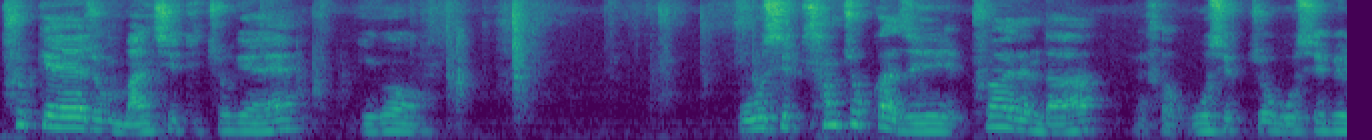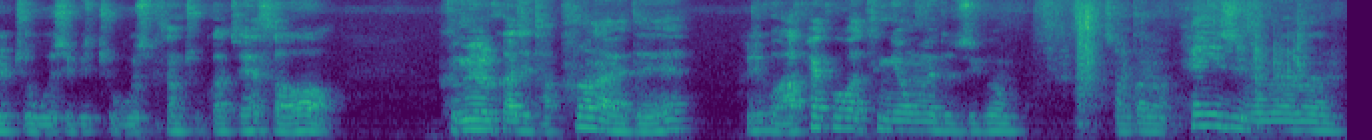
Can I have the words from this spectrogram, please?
풀 게 좀 많지 뒤쪽에 이거 53쪽까지 풀어야 된다. 그래서 50쪽, 51쪽, 52쪽, 53쪽까지 해서 금요일까지 다 풀어놔야 돼. 그리고 앞에 거 같은 경우에도 지금 잠깐만 페이지 보면은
